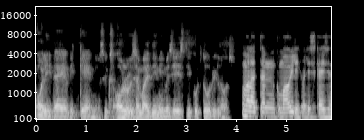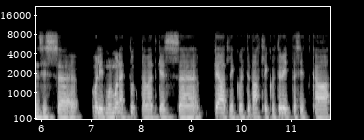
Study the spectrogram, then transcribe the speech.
oli täielik geenius, üks olulisemaid inimesi Eesti kultuuriloos. ma mäletan, kui ma ülikoolis käisin, siis äh, olid mul mõned tuttavad, kes äh, teadlikult ja tahtlikult üritasid ka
